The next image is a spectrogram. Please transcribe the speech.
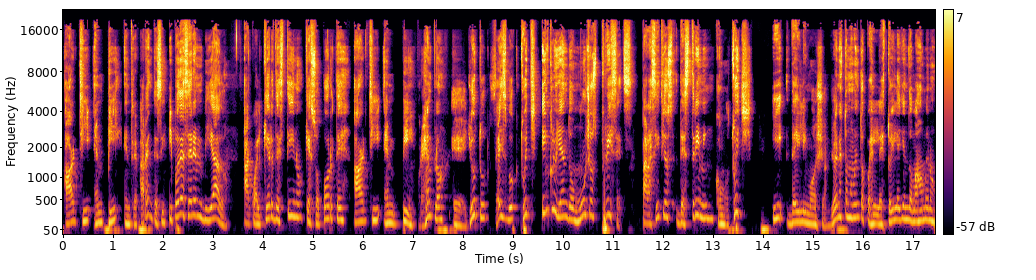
RTMP, entre paréntesis, y puede ser enviado a cualquier destino que soporte RTMP. Por ejemplo, eh, YouTube, Facebook, Twitch, incluyendo muchos presets para sitios de streaming como Twitch y Dailymotion. Yo en estos momentos pues le estoy leyendo más o menos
